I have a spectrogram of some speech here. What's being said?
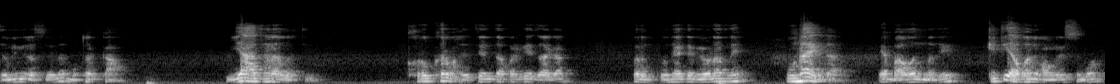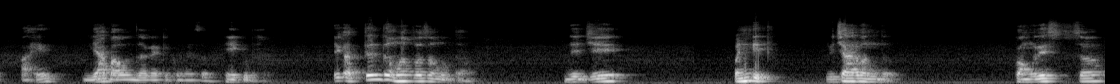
जमिनीवर असलेलं मोठं काम या आधारावरती खरोखर भारतीय जनता पार्टी जागा परंतु पुन्हा एकदा मिळवणार नाही. पुन्हा एकदा या बावनमध्ये किती आव्हानं काँग्रेस समोर आहेत या बावन्न जागा टिकवण्याचं हे एक उदाहरण. एक अत्यंत महत्त्वाचा मुद्दा म्हणजे जे पंडित विचारवंत काँग्रेसचं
